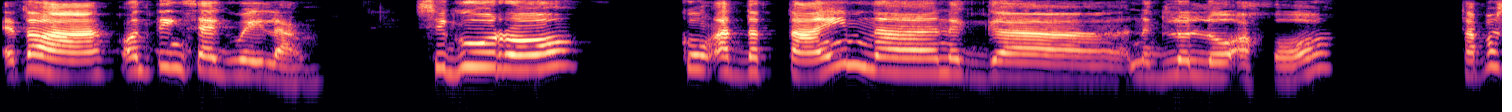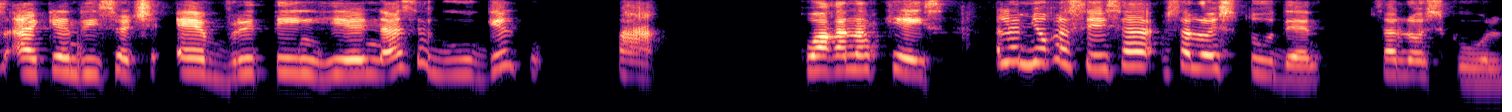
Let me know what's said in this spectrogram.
eto ha, konting segue lang. Siguro, kung at that time na nag, uh, naglolo ako, tapos I can research everything here na sa Google, pak, kuha ka ng case. Alam nyo kasi, sa, sa law student, sa law school,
